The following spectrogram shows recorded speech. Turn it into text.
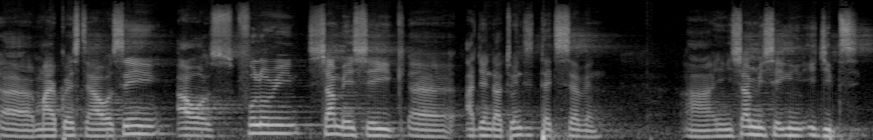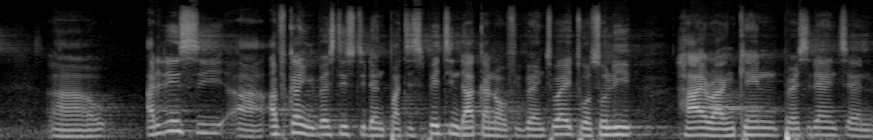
uh, my question, I was saying I was following Sharm el Sheikh uh, Agenda 2037 uh, in Sharm el in Egypt. Uh, I didn't see African university students participating in that kind of event where it was only high-ranking presidents and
